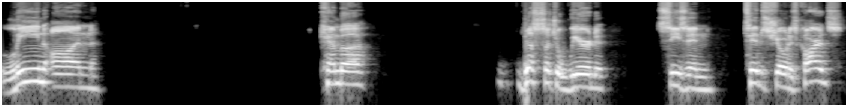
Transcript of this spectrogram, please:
lean on Kemba. Just such a weird season. Tibbs showed his cards,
